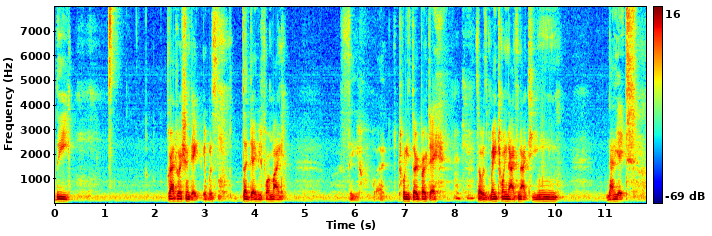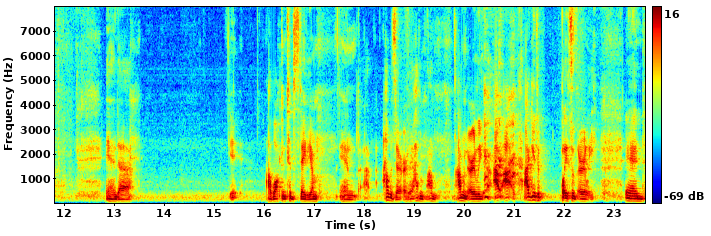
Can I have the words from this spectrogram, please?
the graduation date. It was the day before my, see, uh, 23rd birthday. Okay. So it was May 29th, 1998. And uh, it, I walked into the stadium and I, I was there early. I'm, I'm, I'm an early, I, I, I get to places early. And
